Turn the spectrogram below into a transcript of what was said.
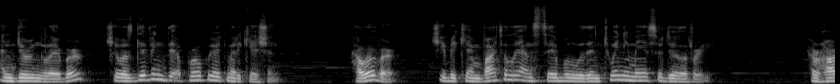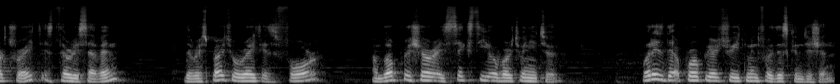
and during labor, she was given the appropriate medication. However, she became vitally unstable within 20 minutes of delivery. Her heart rate is 37, the respiratory rate is 4, and blood pressure is 60 over 22. What is the appropriate treatment for this condition?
